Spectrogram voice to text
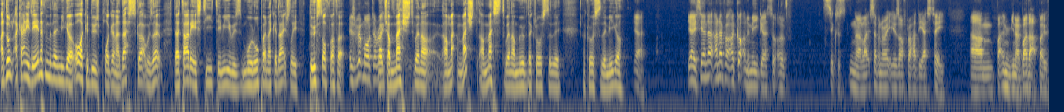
I don't, I can't do anything with the Amiga. All I could do is plug in a disc. That was it. The Atari ST to me was more open. I could actually do stuff with it, It's a bit more direct. which I missed when I, I mi- missed, I missed when I moved across to the, across to the Amiga. Yeah. Yeah, you see, I, ne- I never, I got an Amiga sort of six, or no, like seven or eight years after I had the ST. Um, but you know, by that both,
